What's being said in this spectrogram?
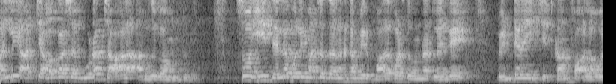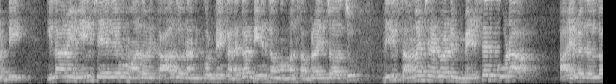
మళ్ళీ వచ్చే అవకాశం కూడా చాలా అరుదుగా ఉంటుంది. సో ఈ తెల్లబొల్లి మచ్చలతో కనుక మీరు బాధపడుతూ ఉన్నట్లయితే వెంటనే ఈ చిట్కాను ఫాలో అవ్వండి. ఇలా మేము ఏం చేయలేము మాతోటి కాదు అని అనుకుంటే కనుక నేరుగా మమ్మల్ని సంప్రదించవచ్చు. దీనికి సంబంధించినటువంటి మెడిసిన్ కూడా ఆయుర్వేదంలో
